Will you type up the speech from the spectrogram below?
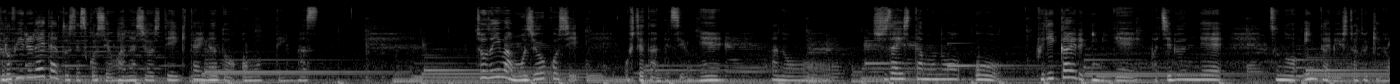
プロフィールライターとして少しお話をしていきたいなと思っています。ちょうど今文字起こしをしてたんですよね。あの取材したものを振り返る意味で自分でそのインタビューした時の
